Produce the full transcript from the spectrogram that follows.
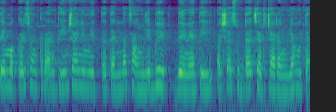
ते मकर संक्रांतीच्या निमित्त त्यांना चांगली भेट देण्यात येईल अशासुद्धा चर्चा रंगल्या होत्या.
